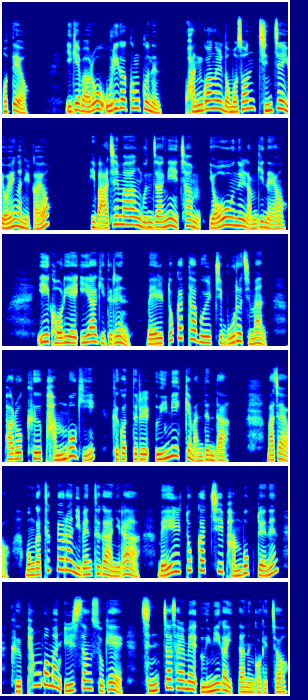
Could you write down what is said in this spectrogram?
어때요? 이게 바로 우리가 꿈꾸는 관광을 넘어선 진짜 여행 아닐까요? 이 마지막 문장이 참 여운을 남기네요. 이 거리의 이야기들은 매일 똑같아 보일지 모르지만 바로 그 반복이 그것들을 의미 있게 만든다. 맞아요. 뭔가 특별한 이벤트가 아니라 매일 똑같이 반복되는 그 평범한 일상 속에 진짜 삶의 의미가 있다는 거겠죠.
